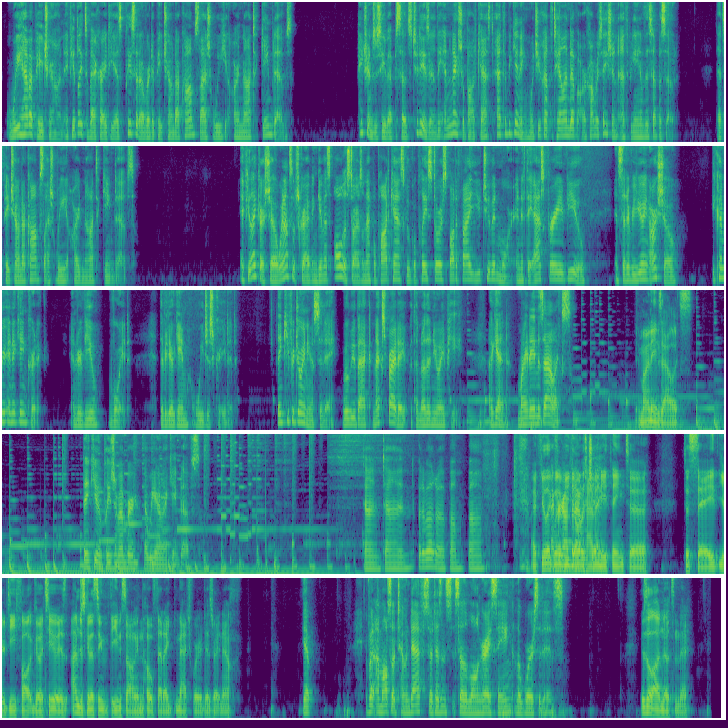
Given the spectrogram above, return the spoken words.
We have a Patreon. If you'd like to back our ideas, please head over to patreon.com slash we are not game devs. Patrons receive episodes two days early and an extra podcast at the beginning, which you caught the tail end of our conversation at the beginning of this episode. That's patreon.com slash we are not game devs. If you liked our show, why not subscribe and give us all the stars on Apple Podcasts, Google Play Store, Spotify, YouTube, and more. And if they ask for a review, instead of reviewing our show, become your inner game critic and review Void, the video game we just created. Thank you for joining us today. We'll be back next Friday with another new IP. Again, my name is Alex. And my name's Alex. Thank you, and please remember that we are not game devs. Dun dun ba da ba bum bum. I feel like I whenever you don't have Jay. anything to to say, your default go to is I'm just gonna sing the theme song and hope that I match where it is right now. Yep. But I'm also tone deaf, so it doesn't. So the longer I sing, the worse it is. There's a lot of notes in there.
